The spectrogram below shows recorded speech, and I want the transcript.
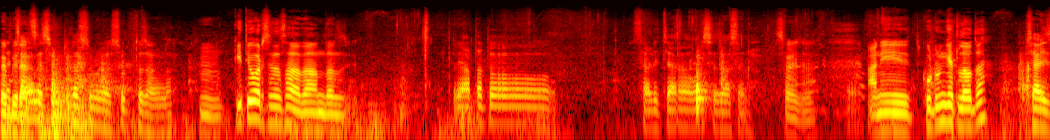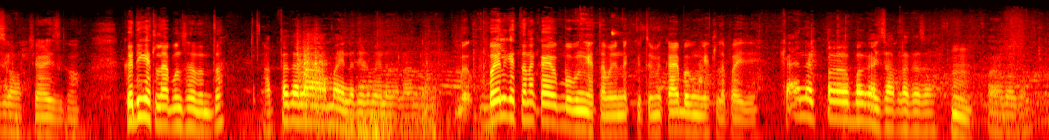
कबीराचं चांगलं सुट्टीला सु- सुटतो चांगला. हम्म. किती वर्षाचा साधा अंदाज? तरी आता तो साडेचार वर्षाचा असेल. साडेचार. आणि कुठून घेतला होता? चाळीसगाव. चाळीसगाव. कधी घेतला आपण साधारणतः? आत्ता त्याला महिना दीड महिना झाला आणलेला ब- बैल घेताना काय बघून घेता? म्हणजे नक्की तुम्ही काय बघून घेतलं पाहिजे? काय नाही बघायचं आपला त्याचा. हम्म. पळ बघून.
